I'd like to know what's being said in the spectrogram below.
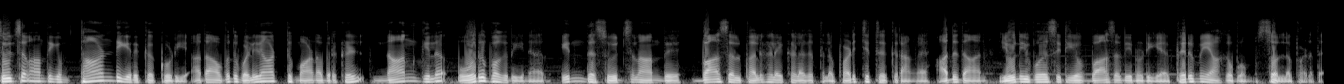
சுவிட்சர்லாந்தையும் தாண்டி இருக்கக்கூடிய அதாவது வெளிநாட்டு மாணவர்கள் நான்கில ஒரு பகுதியினர் இந்த சுவிட்சர்லாந்து பாசல் பல்கலைக்கழகத்துல படிச்சிட்டு இருக்கிறாங்க அதுதான் யூனிவர்சிட்டி ஆஃப் பாசலினுடைய பெருமையாகவும் சொல்லப்படுது.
